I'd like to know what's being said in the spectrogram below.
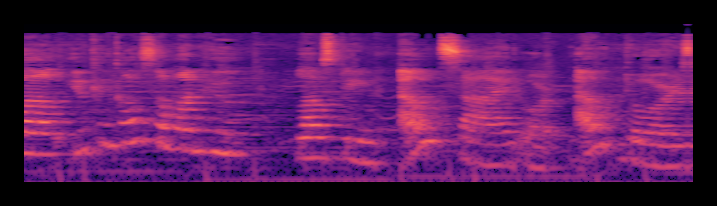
well, you can call someone who loves being outside or outdoors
